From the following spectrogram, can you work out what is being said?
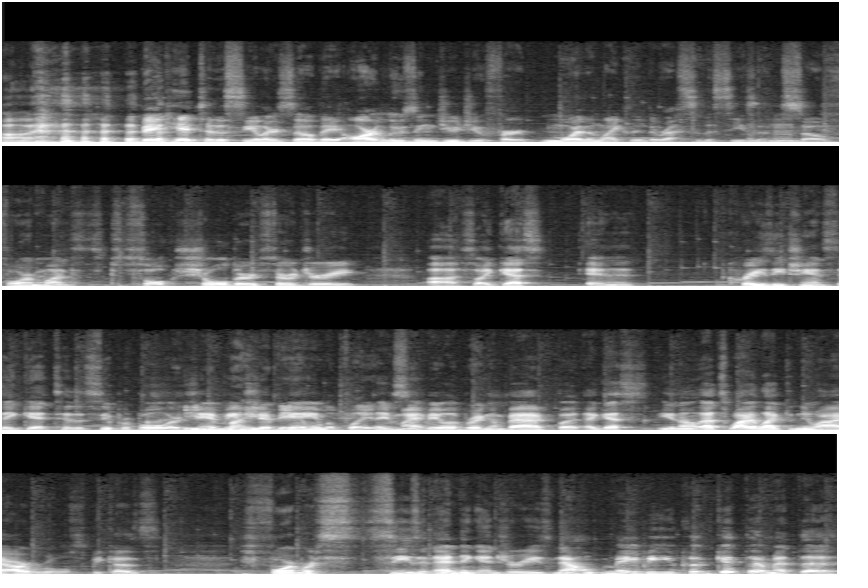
Uh, big hit to the Steelers. though they are losing Juju for more than likely the rest of the season. Mhm. So four months sol- shoulder surgery. Uh, so I guess in a crazy chance they get to the Super Bowl or He championship might be game. able to play they the might be able to bring him back, but I guess you know that's why I like the new IR rules because former season-ending injuries now maybe you could get them at the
